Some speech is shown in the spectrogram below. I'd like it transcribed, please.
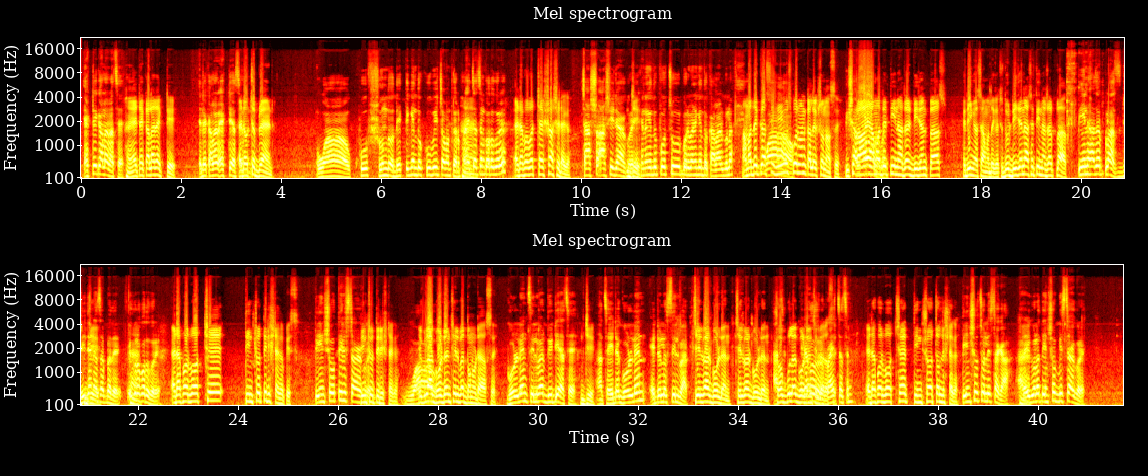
একটাই কালার আছে? হ্যাঁ এটা কালার একটাই এটা কালার একটি আছে এটা হচ্ছে ব্র্যান্ড ওয়াও খুব সুন্দর। দেখতে কিন্তু খুবই চমৎকার। প্রাইস হ্যাঁ। চাচ্ছেন কত করে? এটা পাবো চারশো আশি টাকা। চারশো আশি টাকা করে। এখানে কিন্তু প্রচুর পরিমাণে কিন্তু কালারগুলা। আমাদের কাছে হিউজ পরিমাণ কালেকশন আছে। বিশাল প্রায় আমাদের বড়। তিন হাজার ডিজাইন প্লাস রিং আছে আমাদের কাছে। দু ডিজাইন আছে তিন হাজার প্লাস তিন হাজার প্লাস ডিজাইন আছে আপনাদের। এগুলো হ্যাঁ। কত করে? এটা পড়বে হচ্ছে তিনশো তিরিশ টাকা পিস তিনশো তিরিশ টাকা তিনশো তিরিশ টাকা। Wow! এগুলা গোল্ডেন সিলভার দোনোটা আছে। গোল্ডেন সিলভার দুইটি আছে? জি। আচ্ছা এটা গোল্ডেন এটা হলো silver silver golden silver golden সবগুলা গোল্ডেন সিলভার প্রাইস আছে। চাচ্ছেন? এটা পড়বে হচ্ছে তিনশো চল্লিশ টাকা। তিনশো চল্লিশ টাকা। আর হ্যাঁ। এগুলো তিনশো বিশ টাকা করে।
